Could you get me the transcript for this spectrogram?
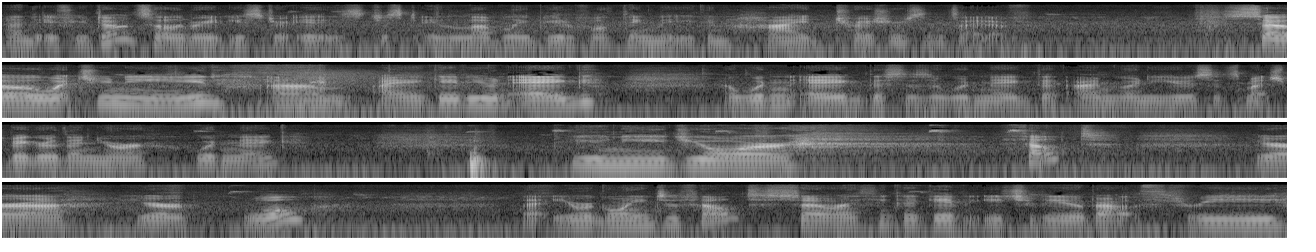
And if you don't celebrate Easter, it is just a lovely, beautiful thing that you can hide treasures inside of. So what you need, um, I gave you an egg, a wooden egg. This is a wooden egg that I'm going to use. It's much bigger than your wooden egg. You need your felt, your, uh, your wool, that you were going to felt. So I think I gave each of you about three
